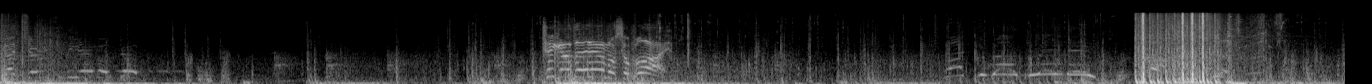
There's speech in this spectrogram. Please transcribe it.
Got Jerry's in the ammo dump! Take out that ammo supply! Road for enemies! Enemy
